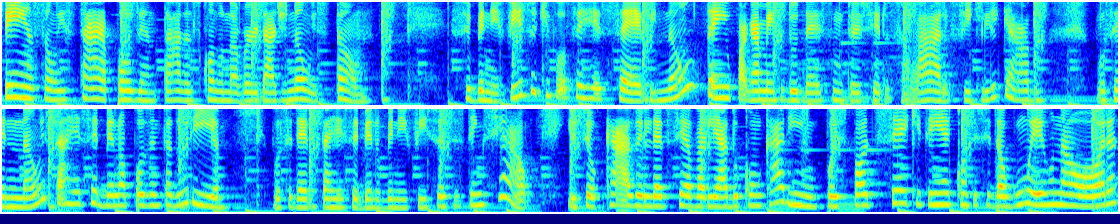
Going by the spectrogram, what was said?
pensam estar aposentadas quando na verdade não estão? Se o benefício que você recebe não tem o pagamento do 13º salário, fique ligado você não está recebendo aposentadoria, você deve estar recebendo benefício assistencial. E o seu caso ele deve ser avaliado com carinho, pois pode ser que tenha acontecido algum erro na hora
